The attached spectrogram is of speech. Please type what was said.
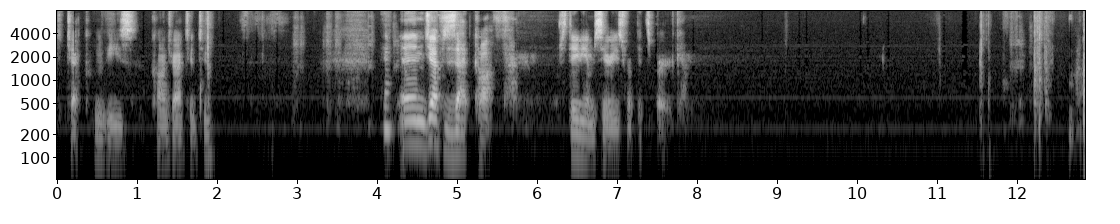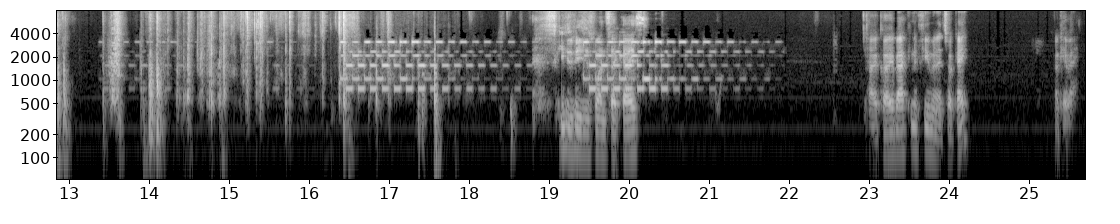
To check who he's contracted to. And Jeff Zatkoff, Stadium Series for Pittsburgh. Excuse me just one sec, guys. I'll call you back in a few minutes, okay? Okay, bye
